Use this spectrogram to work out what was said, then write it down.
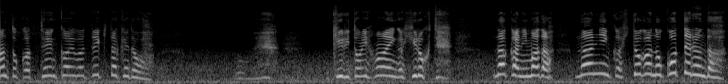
なんとか展開はできたけど。ごめん。切り取り範囲が広くて中にまだ何人か人が残ってるんだ。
